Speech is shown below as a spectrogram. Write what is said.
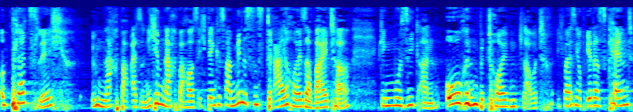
Und plötzlich im Nachbar, also nicht im Nachbarhaus, ich denke, es war mindestens drei Häuser weiter, ging Musik an, ohrenbetäubend laut. Ich weiß nicht, ob ihr das kennt.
